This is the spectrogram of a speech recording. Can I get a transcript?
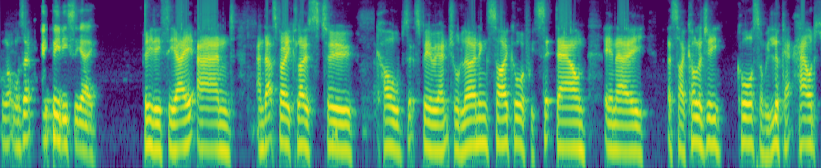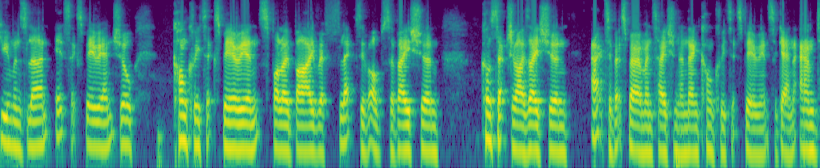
what was it? PDCA. PDCA, and and that's very close to Kolb's experiential learning cycle. If we sit down in a, a psychology course and we look at how humans learn, it's experiential, concrete experience followed by reflective observation, conceptualization, active experimentation and then concrete experience again. And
